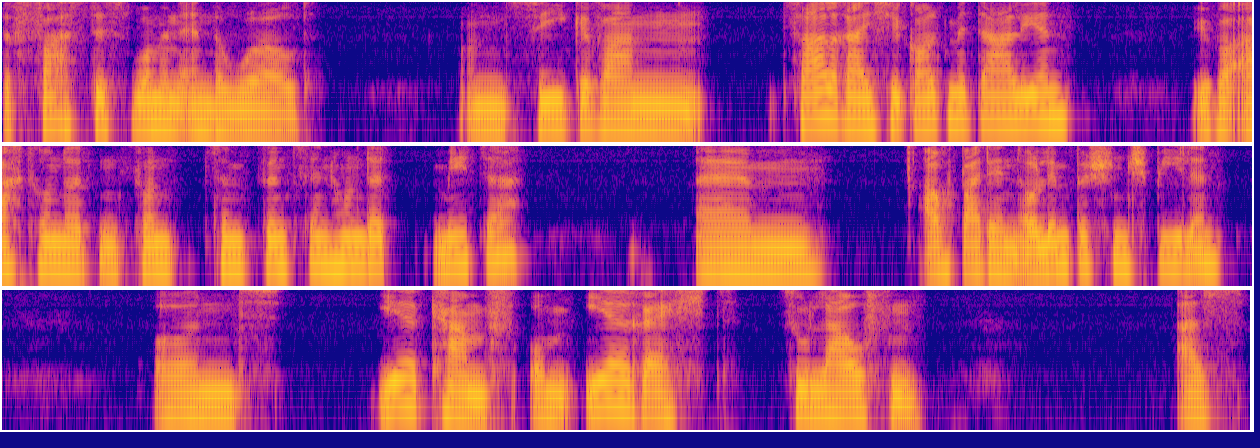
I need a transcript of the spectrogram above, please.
the fastest woman in the world. Und sie gewann zahlreiche Goldmedaillen, über 800 und 1500 Meter, ähm, auch bei den Olympischen Spielen. Und ihr Kampf um ihr Recht zu laufen als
